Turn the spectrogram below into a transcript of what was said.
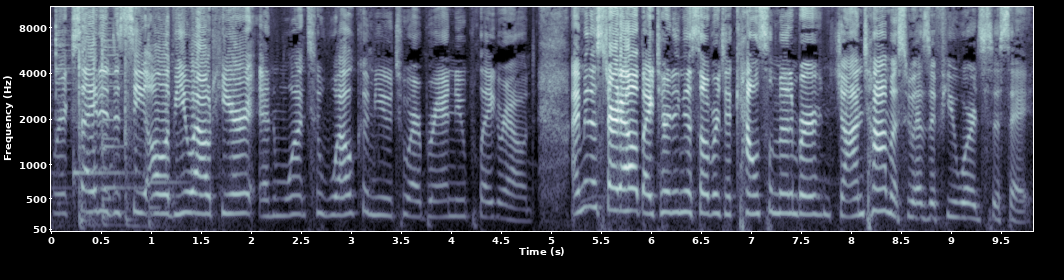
We're excited to see all of you out here and want to welcome you to our brand new playground. I'm going to start out by turning this over to Council Member John Thomas, who has a few words to say.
